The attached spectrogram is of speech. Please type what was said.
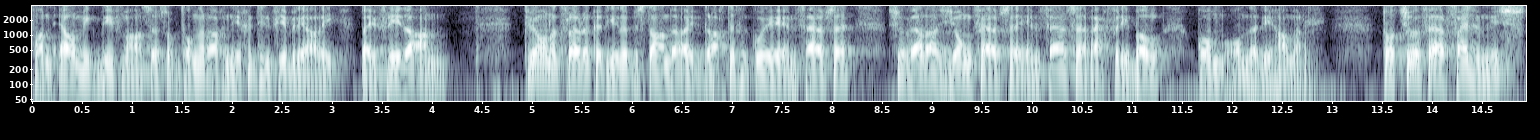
van Elmic Beefmasters op Donderdag 19 Februarie by Vrede aan. 200 vroulike diere bestaande uit dragtige koeie en verse, sowel as jong verse en verse reg vir die bul, kom onder die hamer. Tot sover veiling nuus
